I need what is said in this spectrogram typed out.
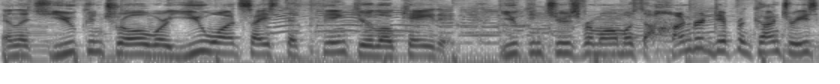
and lets you control where you want sites to think you're located. You can choose from almost 100 different countries,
